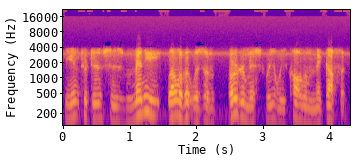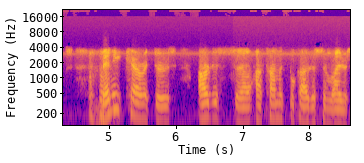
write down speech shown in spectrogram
He introduces many, well, if it was a murder mystery, we call them MacGuffins. Many characters, artists, uh, our comic book artists and writers,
